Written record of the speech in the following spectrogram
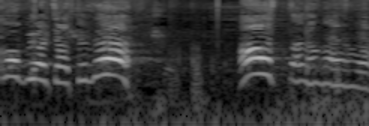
Kopuyor çatısı. Aslanım benim be.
